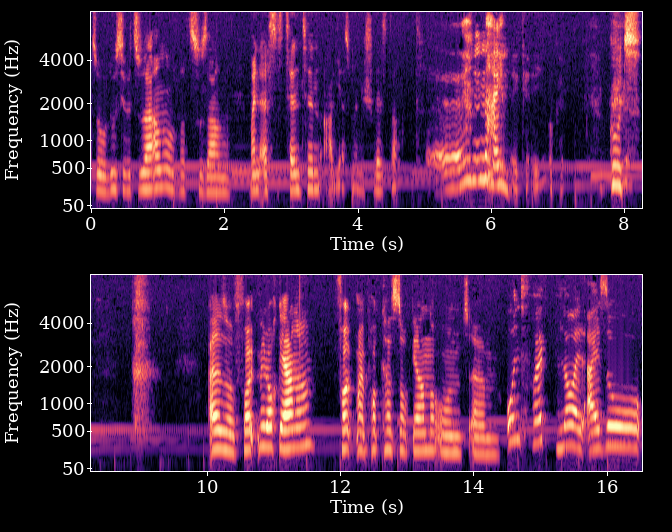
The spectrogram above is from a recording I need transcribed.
So, Lucy, willst du da auch noch was zu sagen? Meine Assistentin, alias meine Schwester. Äh, nein. Okay, okay. Gut. Also, folgt mir doch gerne. Folgt meinem Podcast doch gerne und, ähm, Und folgt LOL, also,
